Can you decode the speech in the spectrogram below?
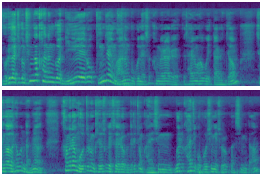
우리가 지금 생각하는 것 이외로 굉장히 많은 부분에서 카메라를 사용하고 있다는 점 생각을 해본다면 카메라 모듈은 계속해서 여러분들이 좀 관심을 가지고 보시는 게 좋을 것 같습니다.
